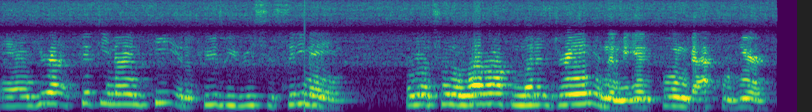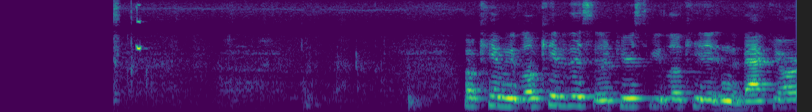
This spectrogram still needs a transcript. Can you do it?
And here at 59 feet, it appears we've reached the city main. We're going to turn the water off and let it drain, and then begin pulling back from here. Okay, we've located this. It appears to be located in the backyard.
